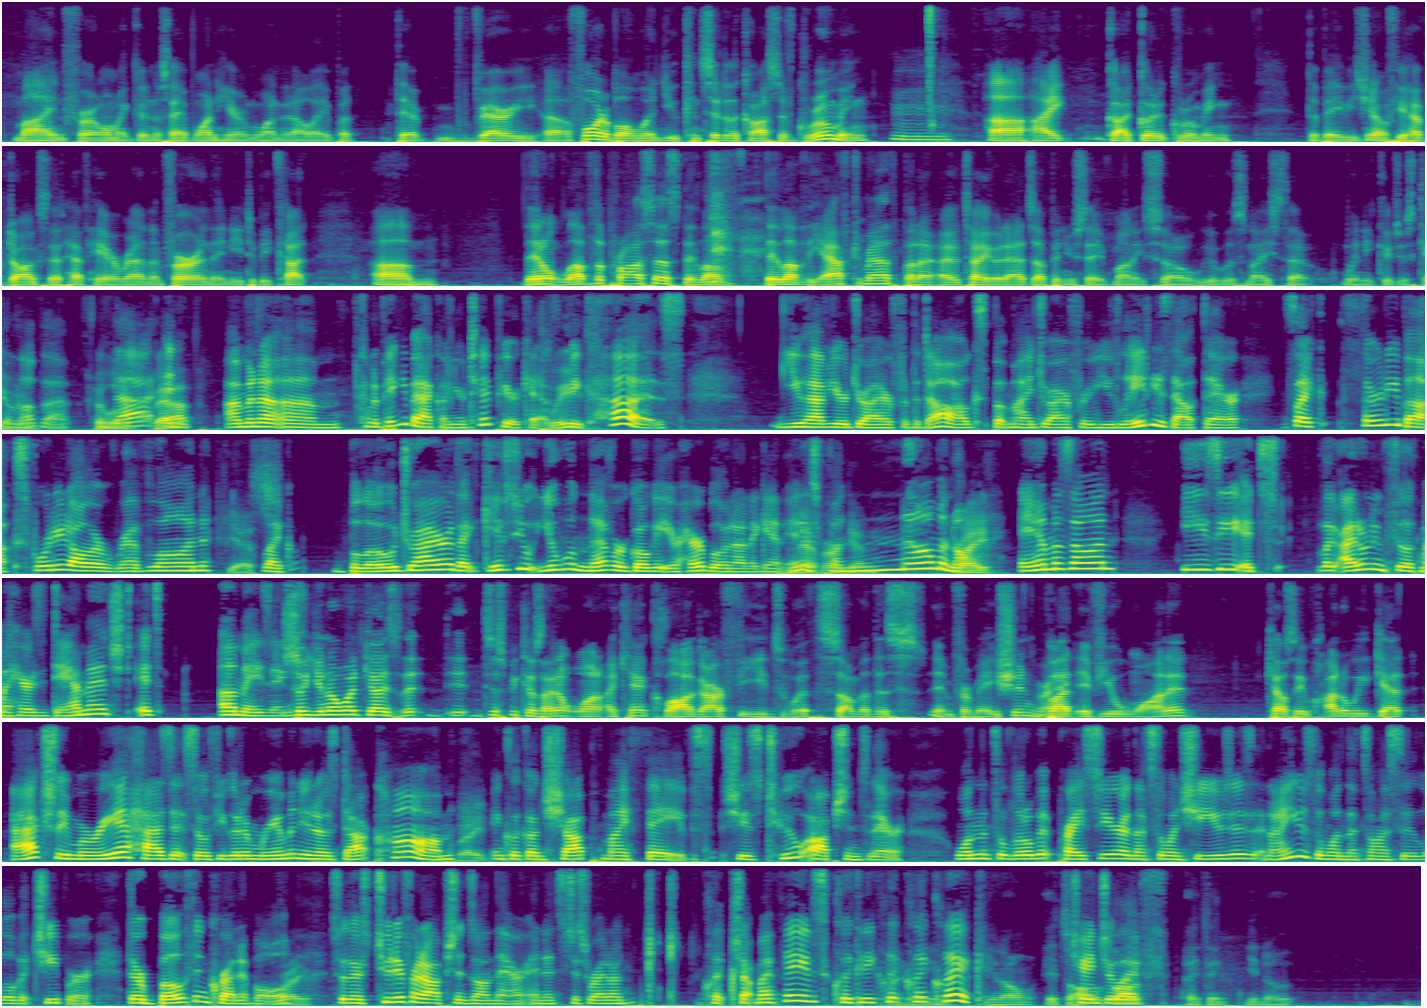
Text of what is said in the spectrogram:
mine for oh my goodness, I have one here and one in LA, but they're very uh, affordable when you consider the cost of grooming. Mm. Uh, I got good at grooming the babies. You know, if you have dogs that have hair rather than fur and they need to be cut, um, they don't love the process. They love they love the aftermath. But I, I will tell you, it adds up and you save money. So it was nice that Winnie could just I get her, love that. her little that and bath. I'm gonna um kind of piggyback on your tip here, Kev, Please. because you have your dryer for the dogs, but my dryer for you ladies out there, it's like thirty bucks, forty dollar Revlon Yes, like blow dryer that gives you you will never go get your hair blown out again. It is Never again. phenomenal. Right. Amazon, easy. It's like I don't even feel like my hair is damaged. It's amazing. So you know what, guys? Th- it, just because I don't want, I can't clog our feeds with some of this information. Right. But if you want it, Kelsey, how do we get? Actually, Maria has it. So if you go to mariamenounos.com Right. and click on Shop My Faves, she has two options there. One that's a little bit pricier, and that's the one she uses, and I use the one that's honestly a little bit cheaper. They're both incredible. Right. So there's two different options on there, and it's just right on click Shop My Faves, clickety click, I click, mean, click. You know, it's Change all your life. I think you know,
